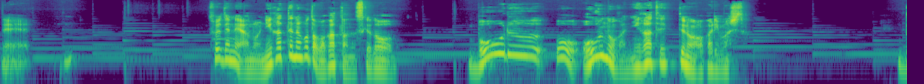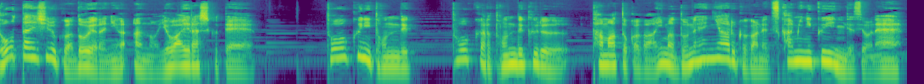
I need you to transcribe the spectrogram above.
で、それでね、あの、苦手なことは分かったんですけど、ボールを追うのが苦手っていうのが分かりました。動体視力はどうやらにがあの弱いらしくて、遠くに飛んで、遠くから飛んでくる球とかが今どの辺にあるかがね、掴みにくいんですよね。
